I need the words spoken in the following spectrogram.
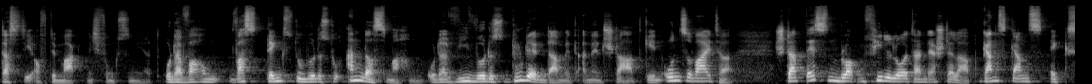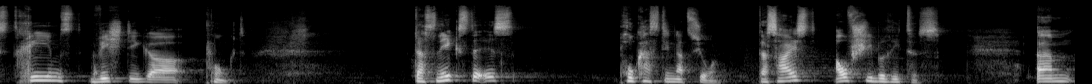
dass die auf dem Markt nicht funktioniert? Oder warum, was denkst du, würdest du anders machen? Oder wie würdest du denn damit an den Start gehen? Und so weiter. Stattdessen blocken viele Leute an der Stelle ab. Ganz, ganz extremst wichtiger Punkt. Das nächste ist Prokrastination. Das heißt Aufschieberitis. Ähm,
